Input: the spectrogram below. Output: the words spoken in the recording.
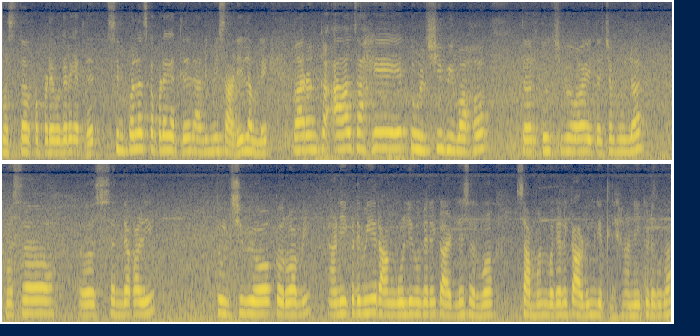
मस्त कपडे वगैरे घेतलेत. सिम्पलच कपडे घेतलेत आणि मी साडी लावले. कारण का आज आहे तुळशी विवाह. तर तुळशी विवाह आहे त्याच्यामुळं मस्त संध्याकाळी तुळशी विवाह करू आम्ही. आणि इकडे मी रांगोळी वगैरे काढले सर्व. सामान वगैरे काढून घेतले. आणि इकडे बघा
